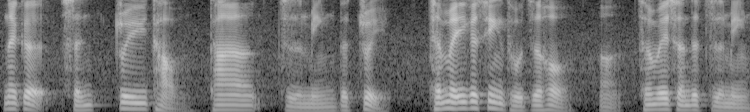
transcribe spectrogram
那个神追讨他子民的罪，成为一个信徒之后啊，成为神的子民，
